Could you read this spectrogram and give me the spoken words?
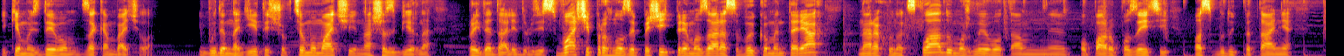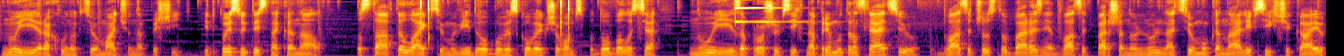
якимось дивом закамбечила. І будемо надіятися, що в цьому матчі наша збірна пройде далі, друзі. Ваші прогнози пишіть прямо зараз в коментарях на рахунок складу, можливо, там е, по пару позицій у вас будуть питання. Ну і рахунок цього матчу напишіть. Підписуйтесь на канал, поставте лайк цьому відео обов'язково, якщо вам сподобалося. Ну і запрошую всіх на пряму трансляцію 26 березня, 21.00 на цьому каналі. Всіх чекаю.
